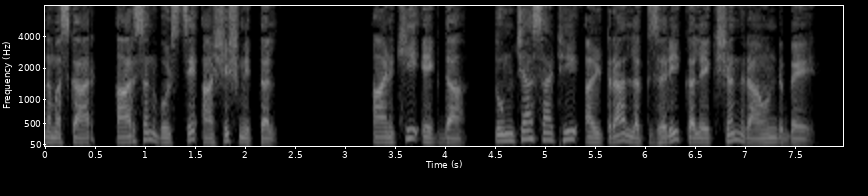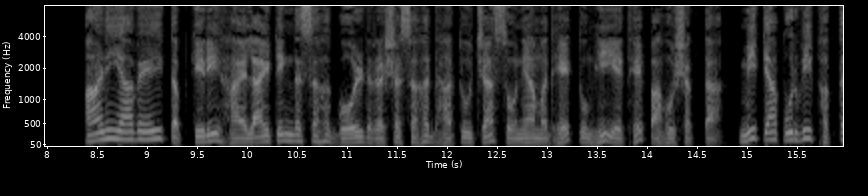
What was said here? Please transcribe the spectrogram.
नमस्कार, आर्सन वुड्सचे आशिष मित्तल. आणखी एकदा, तुमच्यासाठी अल्ट्रा लक्झरी कलेक्शन राऊंड बे. आणि यावेळी तपकिरी हायलाइटिंगसह गोल्ड रशसह धातूच्या सोन्यामध्ये तुम्ही येथे पाहू शकता. मी त्यापूर्वी फक्त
